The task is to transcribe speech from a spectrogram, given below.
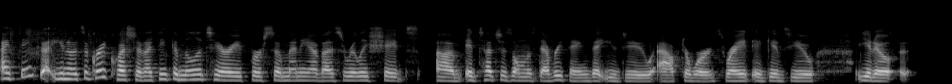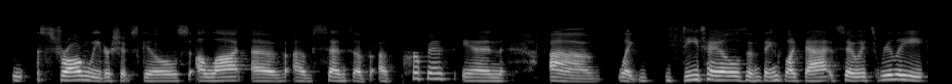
I think that, you know, it's a great question. I think the military, for so many of us, really shapes, um, it touches almost everything that you do afterwards, right? It gives you, you know, strong leadership skills, a lot of, of sense of, of purpose in uh, like details and things like that. So it's really,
